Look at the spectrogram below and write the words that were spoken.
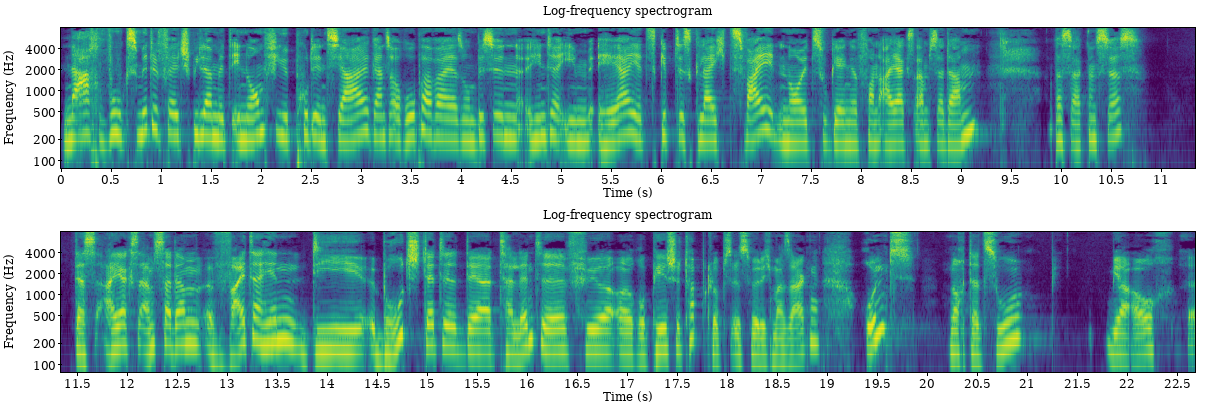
Nachwuchs-Mittelfeldspieler mit enorm viel Potenzial. Ganz Europa war ja so ein bisschen hinter ihm her. Jetzt gibt es gleich zwei Neuzugänge von Ajax Amsterdam. Was sagt uns das? dass Ajax Amsterdam weiterhin die Brutstätte der Talente für europäische Topclubs ist, würde ich mal sagen. Und noch dazu ja auch äh,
